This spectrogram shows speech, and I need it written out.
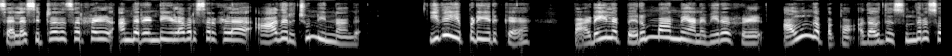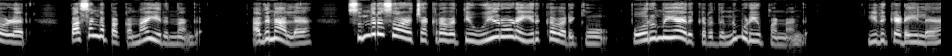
சில சிற்றரசர்கள் அந்த ரெண்டு இளவரசர்களை ஆதரிச்சும் நின்னாங்க. இது இப்படி இருக்க? படையில பெரும்பான்மையான வீரர்கள் அவங்க பக்கம் அதாவது சுந்தர சோழர் பசங்க பக்கம் தான் இருந்தாங்க. அதனால சுந்தர சோழ சக்கரவர்த்தி உயிரோட இருக்க வரைக்கும் பொறுமையா இருக்கிறதுன்னு முடிவு பண்ணாங்க. இதுக்கிடையில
